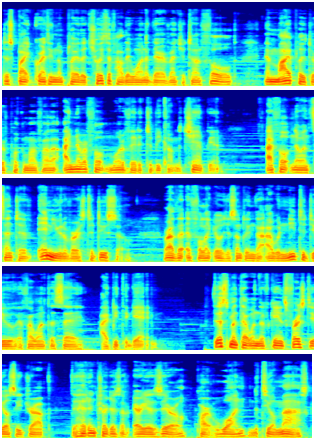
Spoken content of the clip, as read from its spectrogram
Despite granting the player the choice of how they wanted their adventure to unfold, in my playthrough of Pokemon Violet, I never felt motivated to become the champion. I felt no incentive in universe to do so. Rather, it felt like it was just something that I would need to do if I wanted to say, I beat the game. This meant that when the game's first DLC dropped, The Hidden Treasures of Area Zero, Part 1, The Teal Mask,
